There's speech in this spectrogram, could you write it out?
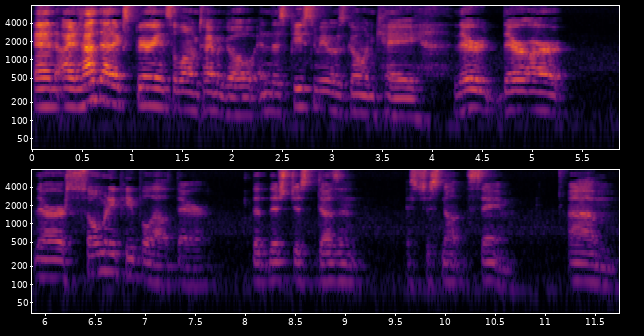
And I'd had that experience a long time ago, and this piece of me was going, "Okay, there, there are, there are so many people out there that this just doesn't, it's just not the same. Um,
